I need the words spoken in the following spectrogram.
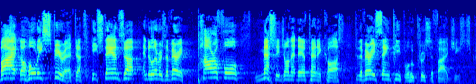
by the Holy Spirit, uh, he stands up and delivers a very powerful message on that day of Pentecost to the very same people who crucified Jesus Christ.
